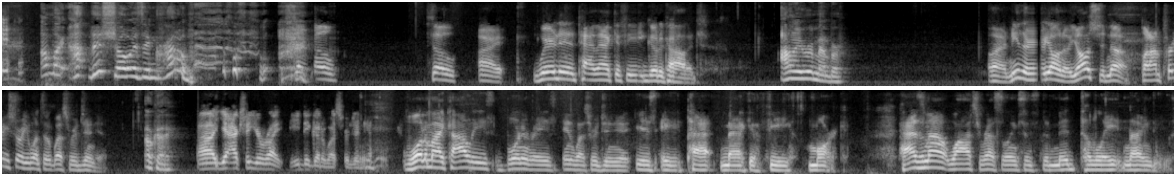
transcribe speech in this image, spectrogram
I'm like, "Ah, this show is incredible. So, so all right. Where did Pat McAfee go to college? I don't even remember. All right, neither of y'all know. Y'all should know, but I'm pretty sure he went to West Virginia. Okay. Uh, yeah, actually, you're right. He did go to West Virginia. One of my colleagues, born and raised in West Virginia, is a Pat McAfee mark. Has not watched wrestling since the mid to late 90s.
